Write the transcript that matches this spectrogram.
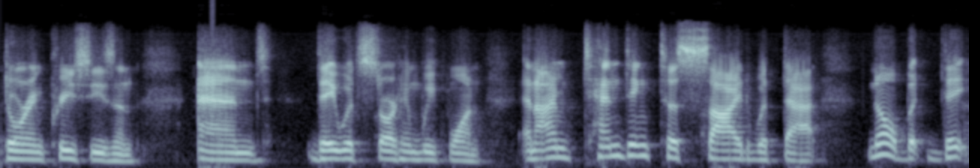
during preseason, and they would start him week one. And I'm tending to side with that. No, but they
